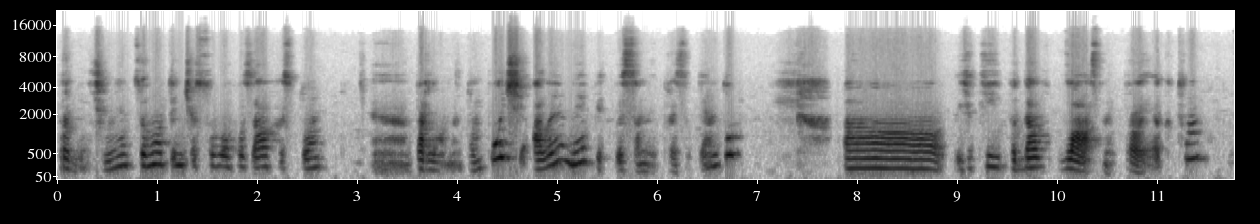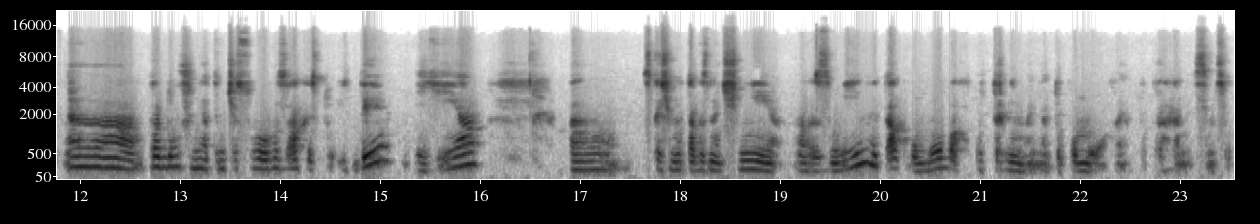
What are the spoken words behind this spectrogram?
продовження цього тимчасового захисту е, парламентом Польщі, але не підписаний президентом який подав власний проєкт е, продовження тимчасового захисту, іде є, е, скажімо так, значні е, зміни так, в умовах отримання допомоги по програмі 700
